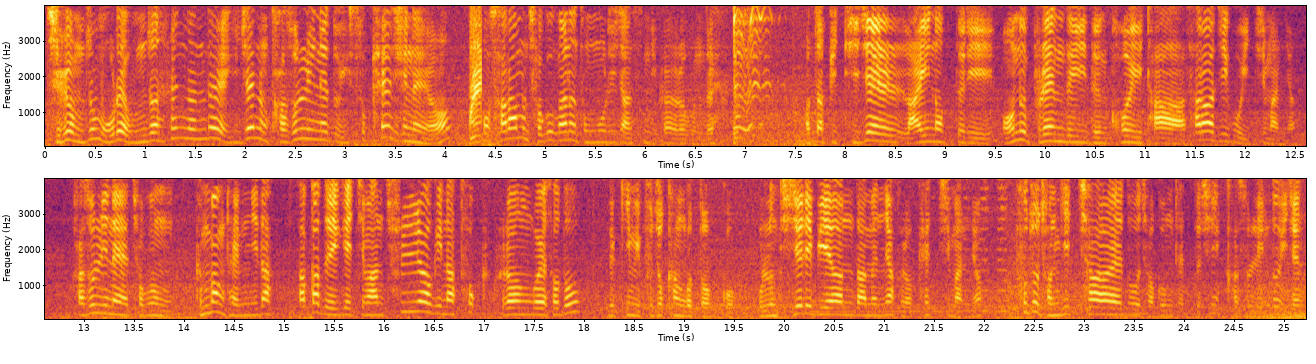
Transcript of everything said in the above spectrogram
지금 좀 오래 운전했는데 이제는 가솔린에도 익숙해지네요. 어, 사람은 적응하는 동물이지 않습니까 여러분들 어차피 디젤 라인업들이 어느 브랜드이든 거의 다 사라지고 있지만요. 가솔린에 적응 금방 됩니다. 아까도 얘기했지만 출력이나 토크 그런 거에서도 느낌이 부족한 것도 없고 물론 디젤에 비한다면야 그렇겠지만요. 푸조 전기차에도 적응됐듯이 가솔린도 이젠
